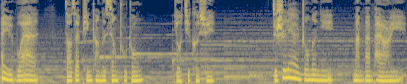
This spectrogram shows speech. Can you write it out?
爱与不爱，早在平常的相处中有迹可循。只是恋爱中的你慢半拍而已。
